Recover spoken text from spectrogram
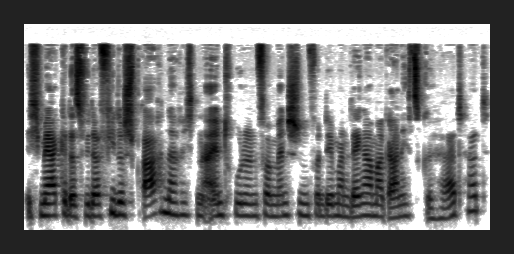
ich merke, dass wieder viele Sprachnachrichten eintrudeln von Menschen, von denen man länger mal gar nichts gehört hat.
